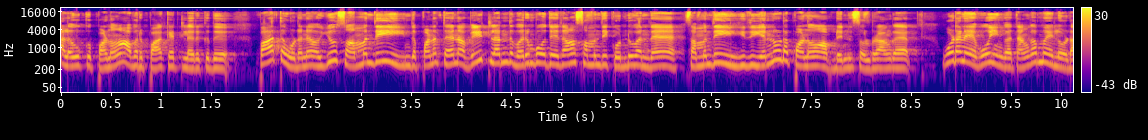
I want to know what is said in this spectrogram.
அளவுக்கு பணம் அவர் பாக்கெட்டில் இருக்குது. பார்த்த உடனே ஐயோ சம்மந்தி இந்த பணத்தை நான் வீட்ல இருந்து வரும்போதே தான் சம்மந்தி கொண்டு வந்தேன். சம்மந்தி இது என்னோட பணம் அப்படின்னு சொல்கிறாங்க உடனேவும் இங்கே தங்கமயிலோட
